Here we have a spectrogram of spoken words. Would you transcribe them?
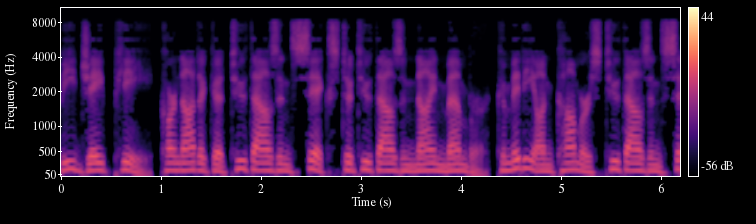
BJP, Karnataka 2006–2009 Member, Committee on Commerce 2006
